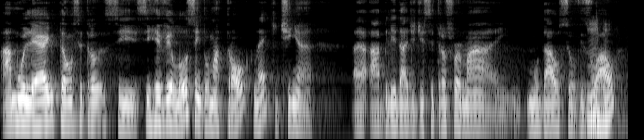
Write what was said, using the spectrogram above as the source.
A mulher então se, se, se revelou sendo uma troll, né? Que tinha a, habilidade de se transformar, mudar o seu visual. Uhum.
